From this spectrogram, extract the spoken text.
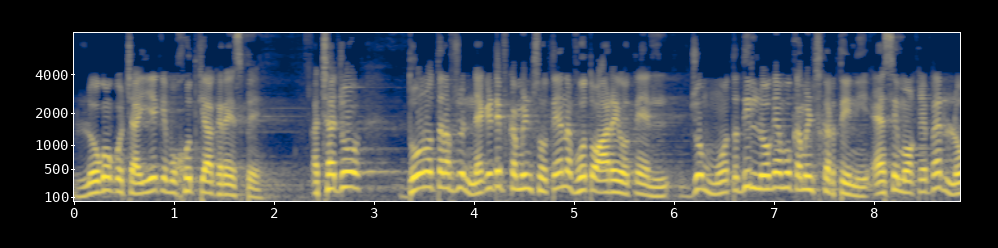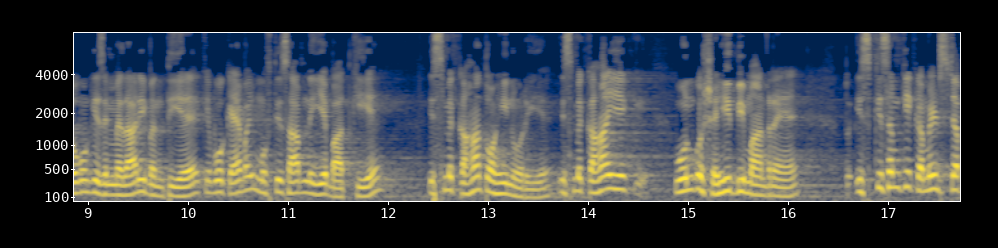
لوگوں کو چاہیے کہ وہ خود کیا کریں اس پہ۔ اچھا جو دونوں طرف جو نیگیٹو کمنٹس ہوتے ہیں نا، وہ تو آ رہے ہوتے ہیں۔ جو معتدل لوگ ہیں، وہ کمنٹس کرتے ہی نہیں۔ ایسے موقع پر لوگوں کی ذمہ داری بنتی ہے کہ وہ کہیں بھائی، مفتی صاحب نے یہ بات کی ہے، اس میں کہاں توہین ہو رہی ہے؟ اس میں کہاں یہ وہ ان کو شہید بھی مان رہے ہیں؟ تو اس قسم کے کمنٹس جب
